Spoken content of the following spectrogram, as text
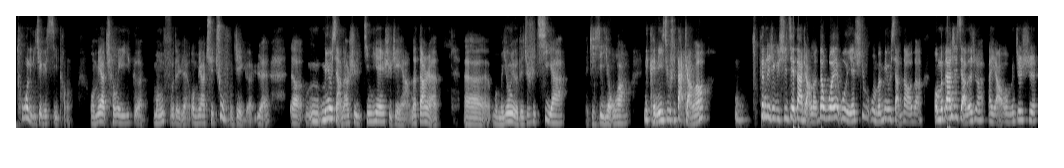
脱离这个系统。我们要成为一个蒙福的人，我们要去祝福这个人，呃，没有想到是今天是这样。那当然，呃，我们拥有的就是气呀，这些油啊，你肯定就是大涨了，嗯，跟着这个世界大涨了。但我我也是我们没有想到的。我们当时想的说，哎呀，我们就是，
